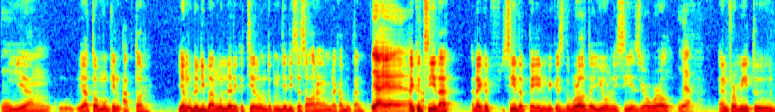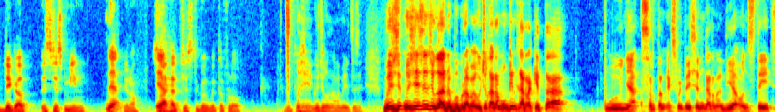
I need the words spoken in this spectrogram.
yang ya atau mungkin aktor yang udah dibangun dari kecil untuk menjadi seseorang yang mereka bukan. Ya ya ya. I could see that and I could see the pain because the world that you only see is your world. Ya. And for me to dig up is just mean, Ya. you know. So Ya. I had just to go with the flow. Oh iya, gue juga ngalamin itu sih. Musi- Musisi juga ada beberapa yang lucu karena mungkin karena kita punya certain expectation karena dia on stage.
